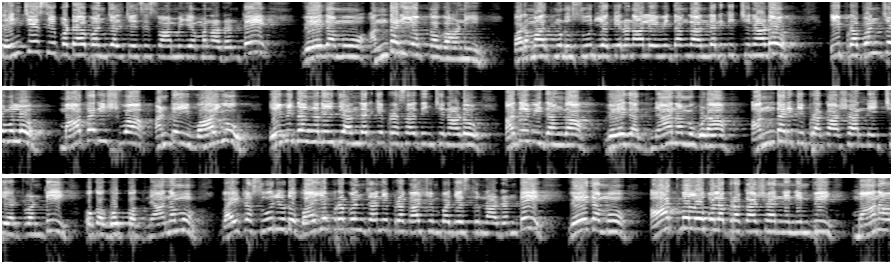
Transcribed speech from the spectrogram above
తెంచేసి పటాపంచలు చేసి స్వామి ఏమన్నాడంటే వేదము అందరి యొక్క వాణి. పరమాత్ముడు సూర్యకిరణాలు ఏ విధంగా అందరికి ఇచ్చినాడో ఈ ప్రపంచంలో మాతరిశ్వ అంటే ఈ వాయు ఏ విధంగానైతే అందరికీ ప్రసాదించినాడో అదే విధంగా వేద జ్ఞానము కూడా అందరికీ ప్రకాశాన్ని ఇచ్చేటువంటి ఒక గొప్ప జ్ఞానము. బయట సూర్యుడు బాహ్య ప్రపంచాన్ని ప్రకాశింపజేస్తున్నాడంటే వేదము ఆత్మ లోపల ప్రకాశాన్ని నింపి మానవ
